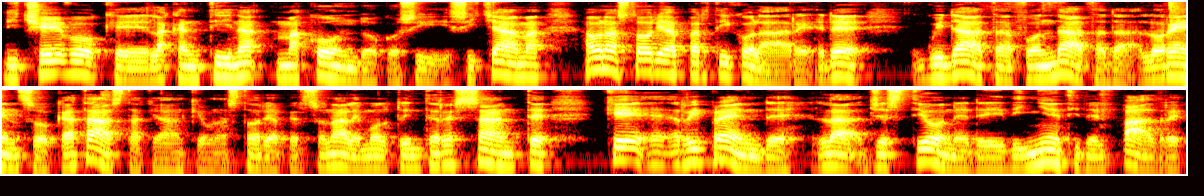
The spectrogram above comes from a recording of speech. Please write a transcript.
Dicevo che la cantina Macondo, così si chiama, ha una storia particolare ed è guidata, fondata da Lorenzo Catasta, che ha anche una storia personale molto interessante, che riprende la gestione dei vigneti del padre,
